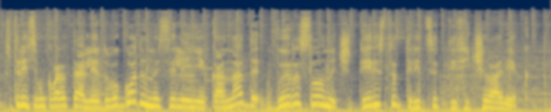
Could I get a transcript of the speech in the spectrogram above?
В третьем квартале этого года население Канады выросло на 430 тысяч человек –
